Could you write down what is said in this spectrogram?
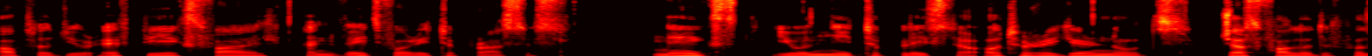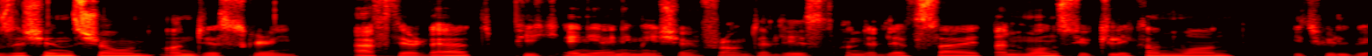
upload your FBX file and wait for it to process. Next, you will need to place the auto-rigger nodes. Just follow the positions shown on the screen. After that, pick any animation from the list on the left side and once you click on one, it will be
